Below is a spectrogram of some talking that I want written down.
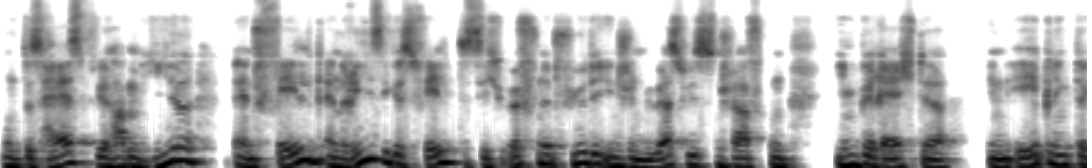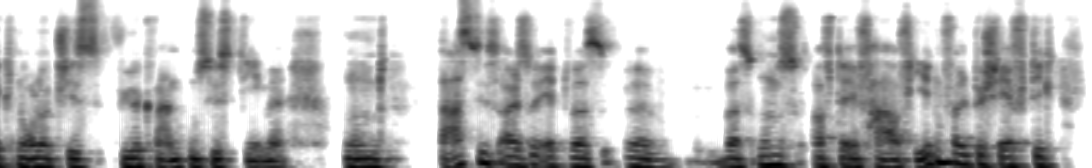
und das heißt, wir haben hier ein Feld, ein riesiges Feld, das sich öffnet für die Ingenieurswissenschaften im Bereich der Enabling Technologies für Quantensysteme. Und das ist also etwas, äh, was uns auf der FH auf jeden Fall beschäftigt,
